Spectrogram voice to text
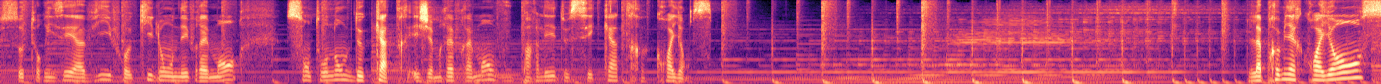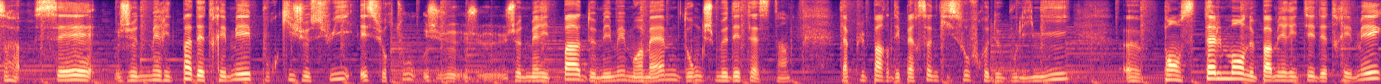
s'autoriser à vivre qui l'on est vraiment, sont au nombre de quatre. Et j'aimerais vraiment vous parler de ces quatre croyances. La première croyance, c'est je ne mérite pas d'être aimé pour qui je suis et surtout je, ne mérite pas de m'aimer moi-même, donc je me déteste. Hein. La plupart des personnes qui souffrent de boulimie euh, pensent tellement ne pas mériter d'être aimées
